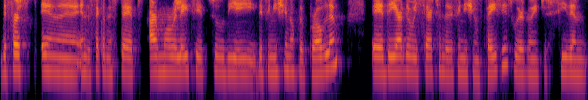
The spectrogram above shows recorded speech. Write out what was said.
The first uh, and the second steps are more related to the definition of the problem. Uh, they are the research and the definition phases. We are going to see them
